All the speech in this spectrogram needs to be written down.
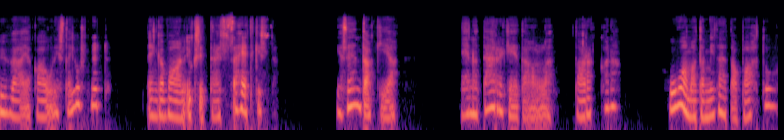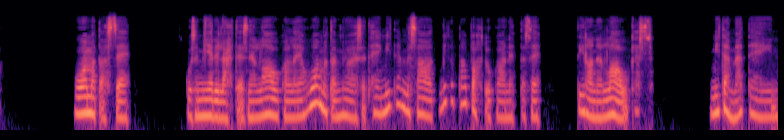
hyvää ja kaunista just nyt, enkä vaan yksittäisissä hetkissä. Ja sen takia meidän on tärkeää olla tarkkana, huomata mitä tapahtuu, huomata se, kun se mieli lähtee sinne laukalle ja huomata myös, että hei, miten me saat, mitä tapahtukaan, että se tilanne laukes. Mitä mä tein,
